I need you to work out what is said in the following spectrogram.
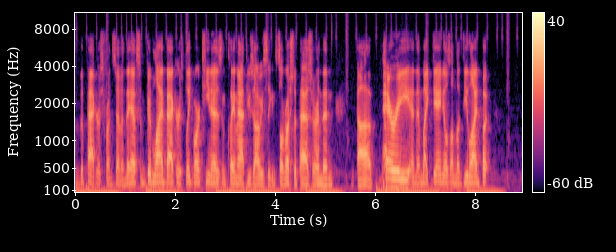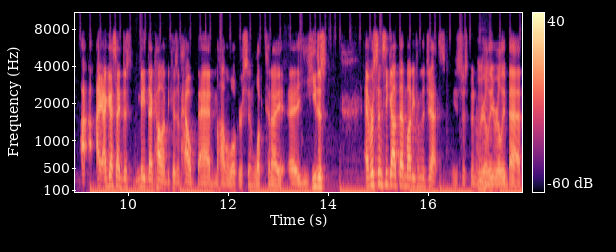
the Packers front seven. They have some good linebackers. Blake Martinez and Clay Matthews obviously can still rush the passer, and then uh, Perry and then Mike Daniels on the D line. But I, I- guess I just made that comment because of how bad Muhammad Wilkerson looked tonight. Uh, he just ever since he got that money from the Jets, he's just been Mhm. really really bad.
